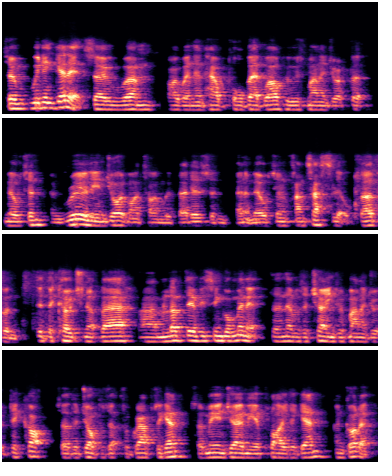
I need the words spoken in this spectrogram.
So we didn't get it. So um, I went and helped Paul Bedwell, who was manager up at Milton, and really enjoyed my time with Bedders and, and at Milton. Fantastic little club, and did the coaching up there. Um, loved every single minute. Then there was a change of manager at Didcot, so the job was up for grabs again. So me and Jamie applied again and got it.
